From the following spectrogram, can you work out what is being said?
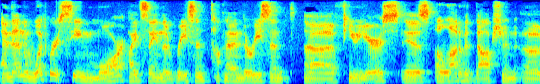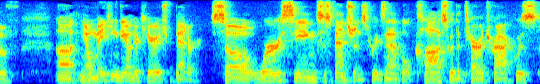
And then what we're seeing more, I'd say in the recent in the recent uh, few years, is a lot of adoption of uh, you know, making the undercarriage better. So we're seeing suspensions, for example, Claas with the TerraTrack was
